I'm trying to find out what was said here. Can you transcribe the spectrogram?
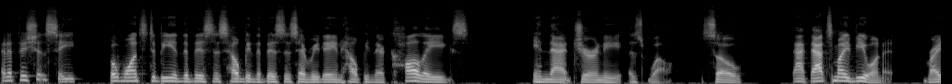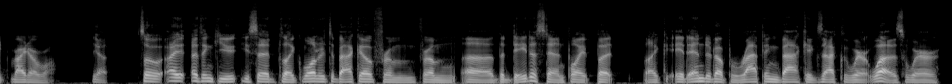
and efficiency, but wants to be in the business, helping the business every day and helping their colleagues in that journey as well. So that that's my view on it, right, right or wrong. Yeah. So I, I think you, you said like wanted to back out from from uh, the data standpoint, but like it ended up wrapping back exactly where it was, where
